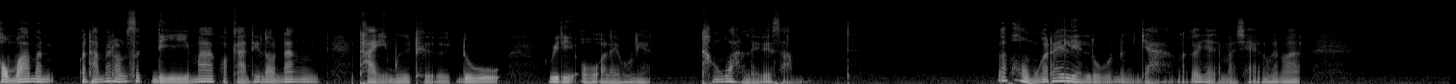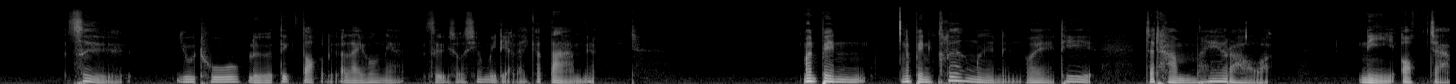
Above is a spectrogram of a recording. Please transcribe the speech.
ผมว่ามัน มันทำให้เรารู้สึกดีมากกว่าการที่เรานั่งถ่ายมือถือดูวิดีโออะไรพวกนี้ทั้งวันเลยด้วยซ้ำแล้วผมก็ได้เรียนรู้หนึ่งอย่าง แล้วก็อยากจะมาแชร์เพื่อนว่า สื่อ YouTube หรือ TikTok หรืออะไรพวกนี้สื่อโซเชียลมีเดียอะไรก็ตามเนี่ย มันเป็น มันเป็นเครื่องมือหนึ่งเว้ยที่จะทำให้เราอะ หนีออกจาก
